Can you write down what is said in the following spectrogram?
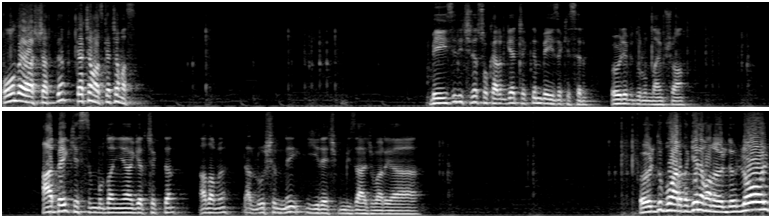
Onu da yavaşlattım. Kaçamaz kaçamaz. Base'in içine sokarım. Gerçekten base'e keserim. Öyle bir durumdayım şu an. Abi ben kestim buradan ya gerçekten adamı. Ya Lucian ne iğrenç bir mizacı var ya. Öldü bu arada gene bana öldü. LOL.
